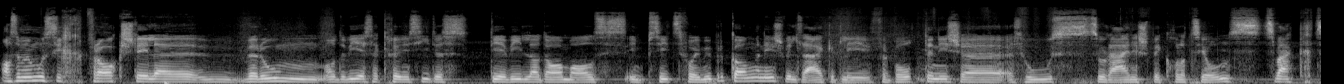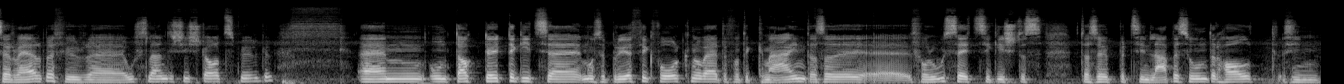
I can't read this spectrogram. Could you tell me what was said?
Also man muss sich die Frage stellen, warum oder wie es können sein, dass die Villa damals im Besitz von ihm übergegangen ist, weil es eigentlich verboten ist, äh, ein Haus zu reinen Spekulationszweck zu erwerben für äh, ausländische Staatsbürger. Ähm, und da, dort gibt's, äh, muss eine Prüfung vorgenommen werden von der Gemeinde. Also, äh, Voraussetzung ist, dass, dass jemand seinen Lebensunterhalt, sein,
